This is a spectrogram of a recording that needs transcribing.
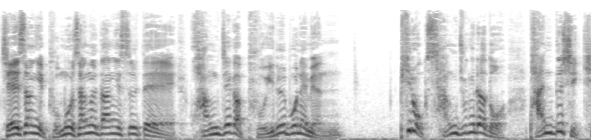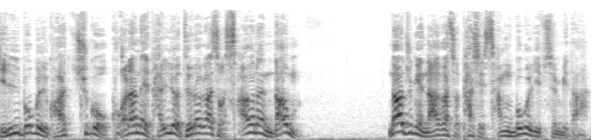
재성이 부모상을 당했을 때 황제가 부의를 보내면 비록 상중이라도 반드시 길복을 갖추고 궐안에 달려 들어가서 사은한 다음 나중에 나가서 다시 상복을 입습니다.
